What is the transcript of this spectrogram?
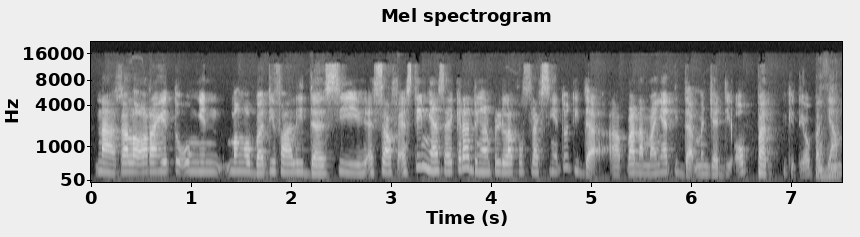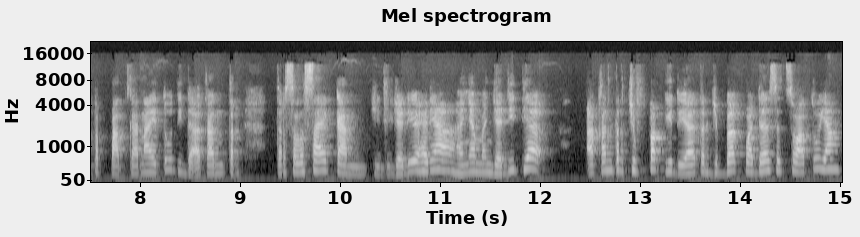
nah kalau orang itu ingin mengobati validasi self esteemnya saya kira dengan perilaku flexing itu tidak apa namanya tidak menjadi obat begitu obat mm -hmm. yang tepat. Karena itu tidak akan ter, terselesaikan gitu. Jadi akhirnya hanya menjadi dia akan terjebak gitu ya terjebak pada sesuatu yang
